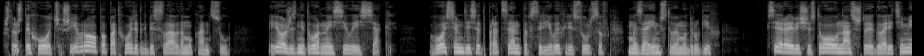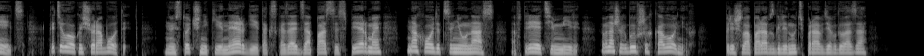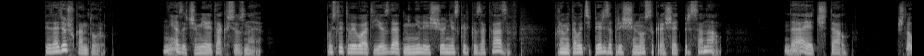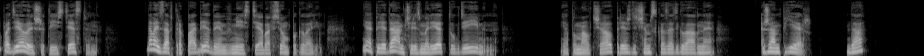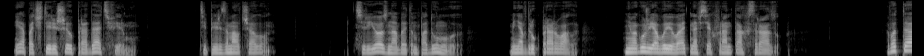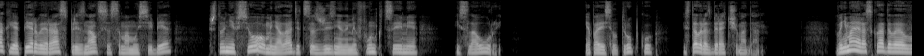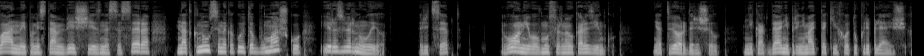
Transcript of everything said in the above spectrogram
Что ж ты хочешь, Европа подходит к бесславному концу — ее жизнетворные силы иссякли. 80% сырьевых ресурсов мы заимствуем у других. Серое вещество у нас, что и говорить, имеется. Котелок еще работает. Но источники энергии, так сказать, запасы спермы, находятся не у нас, а в третьем мире, в наших бывших колониях. Пришла пора взглянуть правде в глаза. Ты зайдешь в контору? Незачем, я и так все знаю. После твоего отъезда отменили еще несколько заказов. Кроме того, теперь запрещено сокращать персонал. Да, я читал. Что поделаешь, это естественно. Давай завтра пообедаем вместе и обо всем поговорим. Я передам через Мариетту, где именно. Я помолчал, прежде чем сказать главное. Жан-Пьер, да? Я почти решил продать фирму. Теперь замолчал он. Серьезно об этом подумываю. Меня вдруг прорвало. Не могу же я воевать на всех фронтах сразу. Вот так я первый раз признался самому себе, что не все у меня ладится с жизненными функциями и с Лаурой. Я повесил трубку и стал разбирать чемодан. Вынимая раскладывая в ванной по местам вещи из НССР, наткнулся на какую-то бумажку и развернул ее. Рецепт. Вон его в мусорную корзинку — я твердо решил никогда не принимать таких вот укрепляющих.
